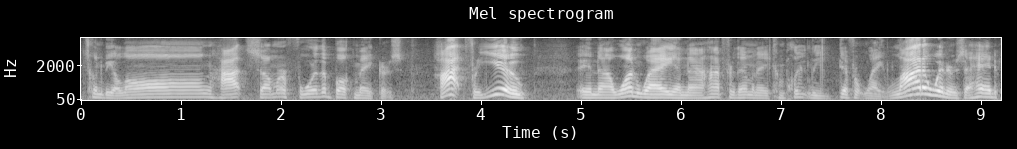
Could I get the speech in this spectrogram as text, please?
It's going to be a long, hot summer for the bookmakers. Hot for you in uh, one way, and uh, hot for them in a completely different way. A lot of winners ahead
